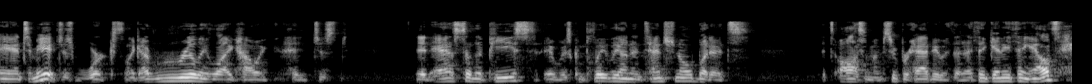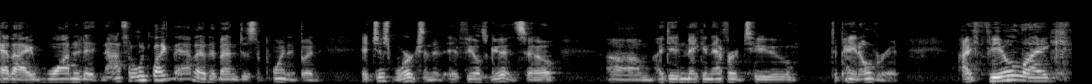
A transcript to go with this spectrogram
And to me, it just works. Like I really like how it, it just it adds to the piece. It was completely unintentional, but it's it's awesome. I'm super happy with it. I think anything else, had I wanted it not to look like that, I'd have been disappointed. But it just works and it, it feels good. So um, I did make an effort to to paint over it. I feel like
